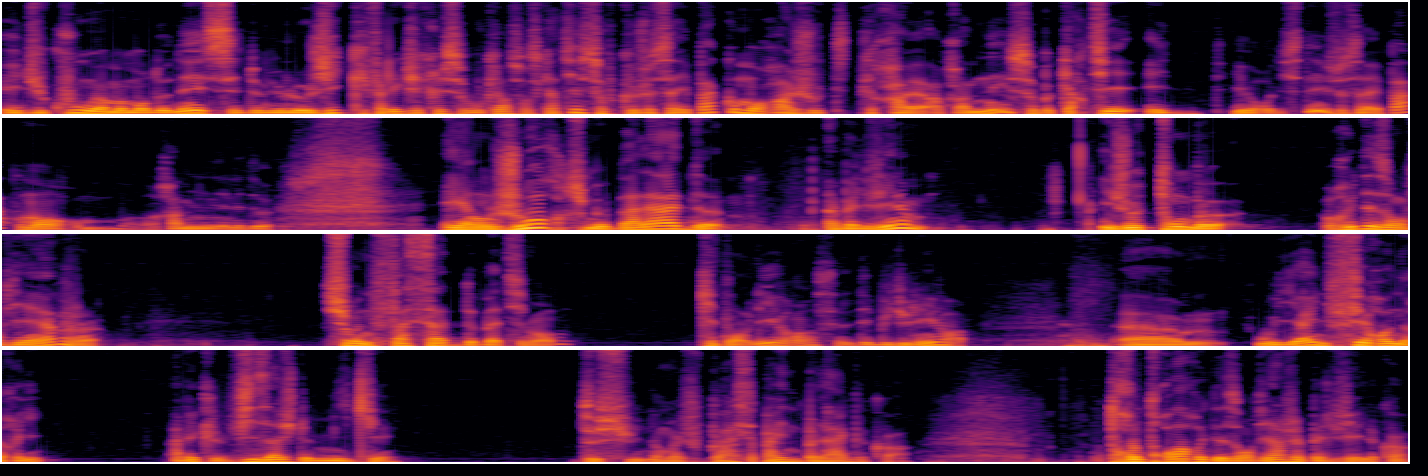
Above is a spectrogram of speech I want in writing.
Et du coup, à un moment donné, c'est devenu logique qu'il fallait que j'écrive ce bouquin sur ce quartier, sauf que je ne savais pas comment ramener ce quartier et, et Euro Disney, je ne savais pas comment ramener les deux. Et un jour, je me balade à Belleville et je tombe rue des Envierges sur une façade de bâtiment qui est dans le livre, hein, c'est le début du livre, euh, où il y a une ferronnerie avec le visage de Mickey dessus. Non, mais je vous c'est pas une blague, quoi. 33 rue des Envierges à Belleville, quoi.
